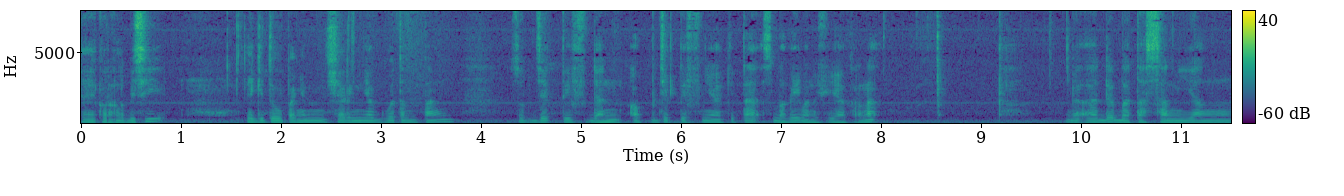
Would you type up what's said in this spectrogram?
Kayak kurang lebih sih kayak gitu pengen sharingnya gue tentang subjektif dan objektifnya kita sebagai manusia. Karena nggak ada batasan yang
